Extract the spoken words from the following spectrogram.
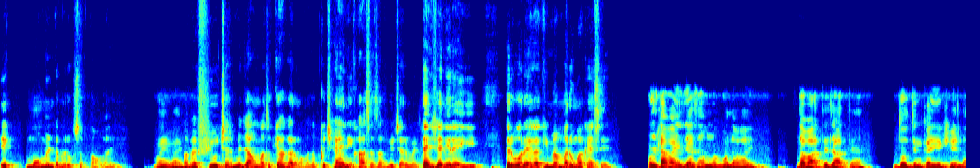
एक मोमेंट में रुक सकता हूँ भाई। वही भाई और मैं फ्यूचर में जाऊँगा तो क्या करूँगा? मतलब कुछ है नहीं खास ऐसा फ्यूचर में। टेंशन ही रहेगी। फिर वो रहेगा कि मैं मरूँगा कैसे? उल्टा भाई जैसा हमने बोला भाई सब आते जाते हैं। दो दिन का ये खेला।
